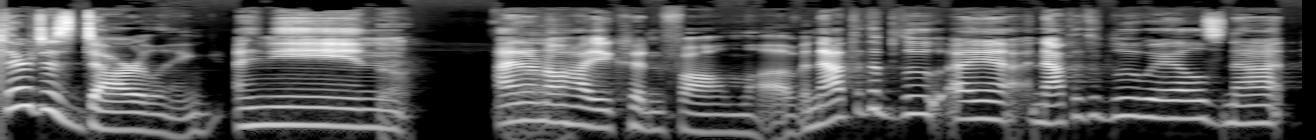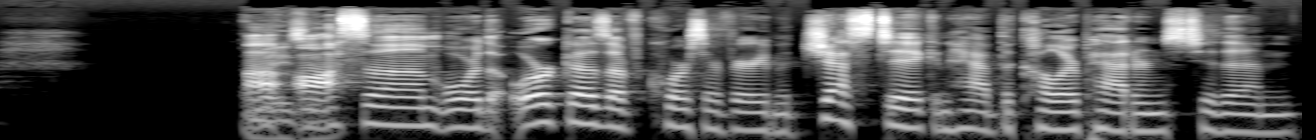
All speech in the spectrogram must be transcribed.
they're just darling. I mean, Yeah. I don't know how you couldn't fall in love. And not that the blue uh, not that the blue whales not uh, awesome or the orcas of course are very majestic and have the color patterns to them.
